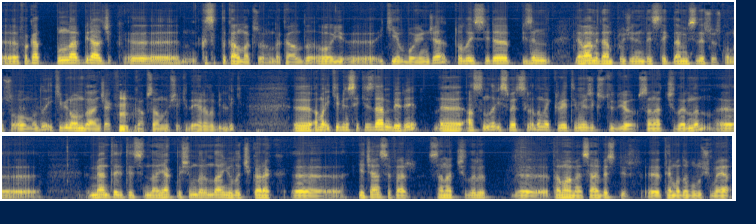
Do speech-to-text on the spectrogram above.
E, fakat bunlar birazcık e, kısıtlı kalmak zorunda kaldı o e, iki yıl boyunca. Dolayısıyla bizim devam eden projenin desteklenmesi de söz konusu olmadı. 2010'da ancak kapsamlı bir şekilde yer alabildik. E, ama 2008'den beri e, aslında İsmet Sıralın ve Creative Music Studio sanatçılarının e, mentalitesinden, yaklaşımlarından yola çıkarak e, geçen sefer sanatçıları e, tamamen serbest bir e, temada buluşmaya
